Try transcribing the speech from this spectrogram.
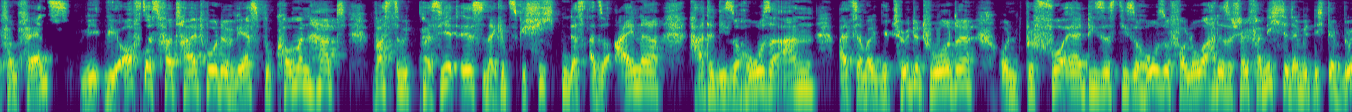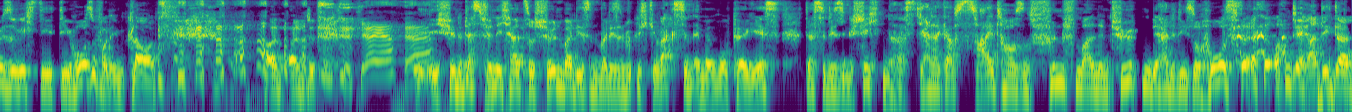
von Fans, wie, wie oft das verteilt wurde, wer es bekommen hat, was damit passiert ist. Und da gibt's Geschichten, dass also einer hatte diese Hose an, als er mal getötet wurde. Und bevor er dieses, diese Hose verlor, hat er so schnell vernichtet, damit nicht der Bösewicht die, die Hose von ihm klaut. und, und ja, ja, ja. ich finde, das finde ich halt so schön bei diesen, bei diesen wirklich gewachsenen MMOPGs, dass du diese Geschichten hast. Ja, da gab's 2005 mal einen Typen, der hatte diese Hose und der hat die dann,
